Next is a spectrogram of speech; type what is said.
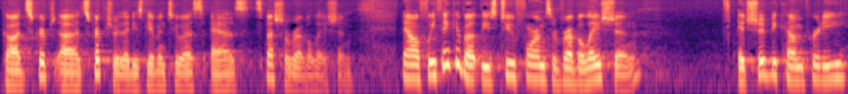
God's script, uh, scripture that He's given to us as special revelation. Now, if we think about these two forms of revelation, it should become pretty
